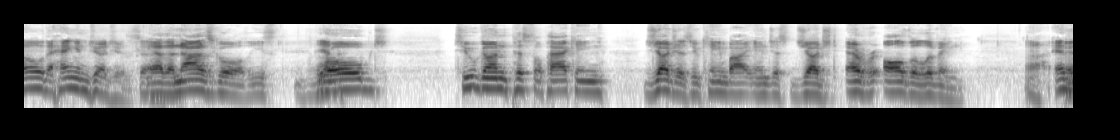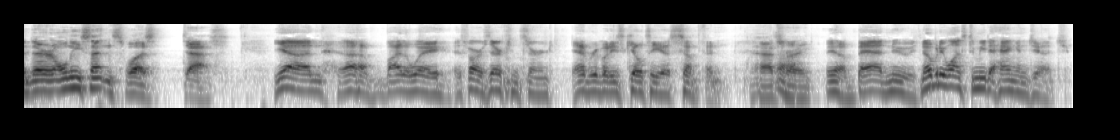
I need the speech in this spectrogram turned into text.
Oh, the hanging judges. Uh, Yeah, the Nazgul, these Yeah, the- robed, two gun pistol packing judges who came by and just judged every all the living, uh, and and their only sentence was death. Yeah, and uh, by the way, as far as they're concerned, everybody's guilty of something. That's Uh, right. Yeah, bad news. Nobody wants to meet a hanging judge.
